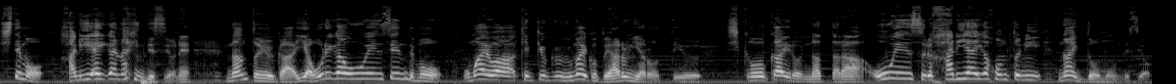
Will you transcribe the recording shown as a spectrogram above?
しても張り合いがないんですよね。なんというか、いや、俺が応援せんでも、お前は結局うまいことやるんやろっていう思考回路になったら、応援する張り合いが本当にないと思うんですよ。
